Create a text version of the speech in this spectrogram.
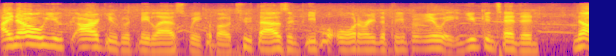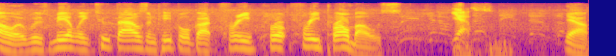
I know you argued with me last week about 2,000 people ordering the pay per view. You contended no, it was merely 2,000 people got free pro, free promos. yes. Yeah,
